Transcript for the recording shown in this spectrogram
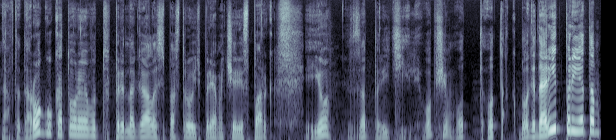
Автодорогу, которая вот предлагалась построить прямо через парк, ее запретили. В общем, вот, вот так. Благодарит при этом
